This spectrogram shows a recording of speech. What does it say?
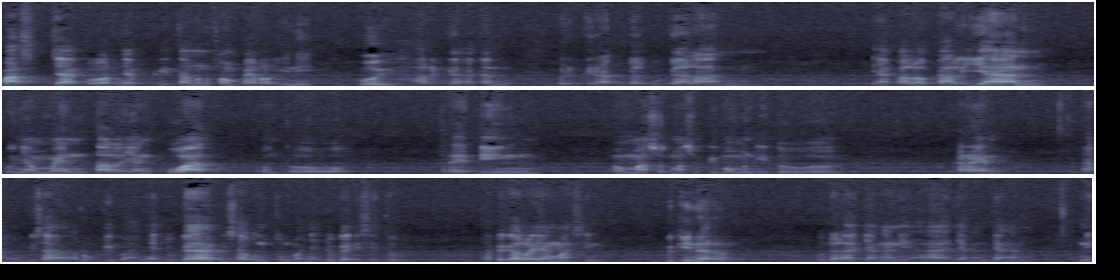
pasca keluarnya berita non farm payroll ini, wih harga akan bergerak ugal-ugalan. Ya kalau kalian punya mental yang kuat untuk trading masuk-masuk di momen itu uh, keren. Nah, bisa rugi banyak juga, bisa untung banyak juga di situ. Tapi kalau yang masih beginner udahlah jangan ya jangan jangan. Ini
